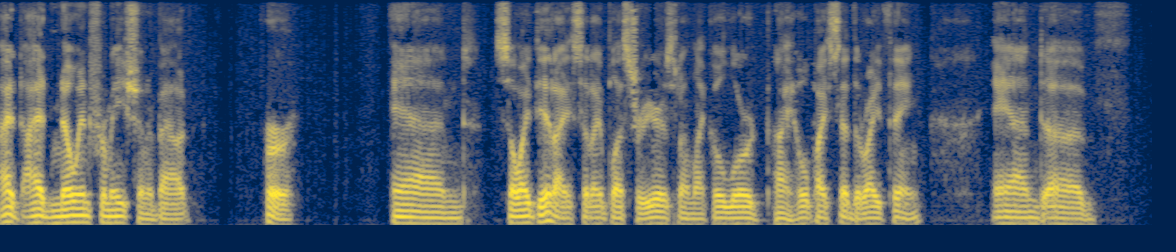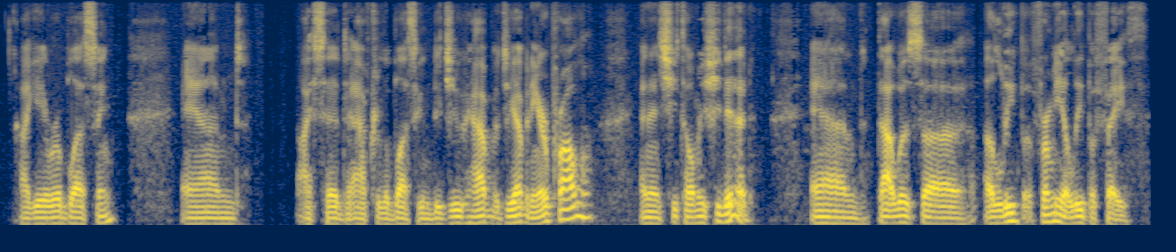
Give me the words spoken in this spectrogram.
I had, I had no information about her. And so I did. I said, I blessed her ears. And I'm like, Oh Lord, I hope I said the right thing. And uh, I gave her a blessing. And I said after the blessing, Did you have, do you have an ear problem? And then she told me she did. And that was uh, a leap, for me, a leap of faith.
